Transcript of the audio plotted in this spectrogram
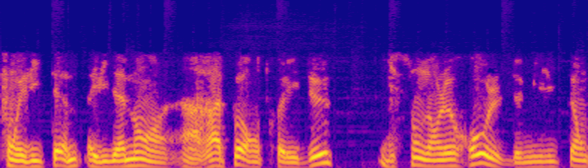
font évidemment un rapport entre les deux ils sont dans le rôle de militants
